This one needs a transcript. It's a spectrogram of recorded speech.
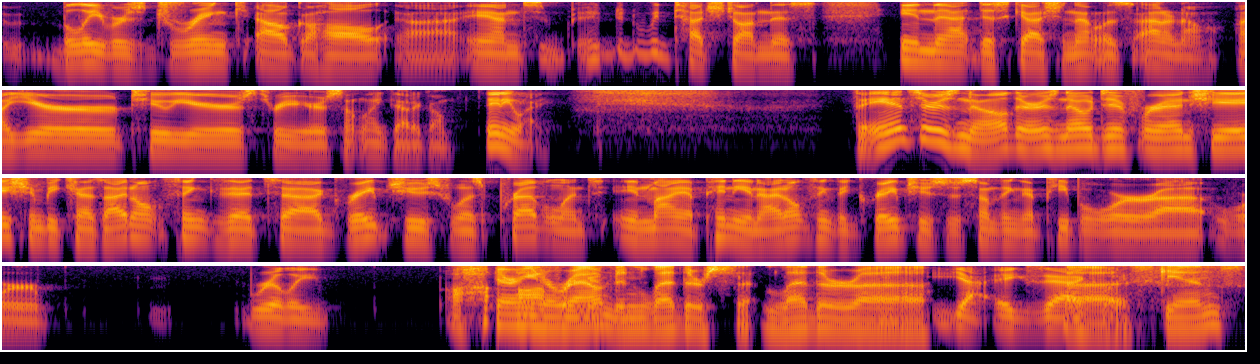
believers drink alcohol, uh, and we touched on this in that discussion. That was, I don't know, a year, two years, three years, something like that ago. Anyway, the answer is no. There is no differentiation because I don't think that uh, grape juice was prevalent. In my opinion, I don't think that grape juice was something that people were uh, were really Carrying around in leather leather uh, yeah, exactly. uh, skins.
